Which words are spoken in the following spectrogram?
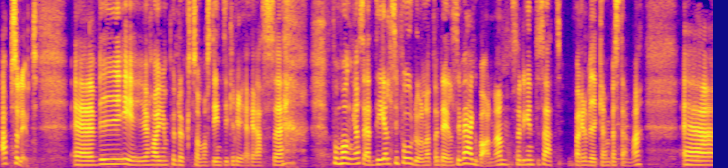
Absolut. Eh, vi är ju, har ju en produkt som måste integreras eh, på många sätt. Dels i fordonet och dels i vägbanan. Så det är inte så att bara vi kan bestämma. Eh,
